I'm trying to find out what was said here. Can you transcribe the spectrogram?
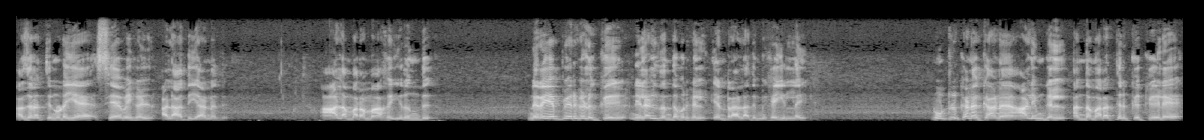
அசரத்தினுடைய சேவைகள் அலாதியானது. ஆலமரமாக இருந்து நிறைய பேர்களுக்கு நிழல் தந்தவர்கள் என்றால் அது மிக இல்லை நூற்றுக்கணக்கான ஆலிம்கள் அந்த மரத்திற்கு கீழே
